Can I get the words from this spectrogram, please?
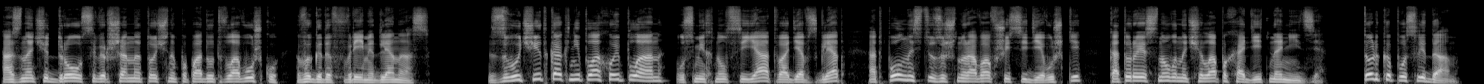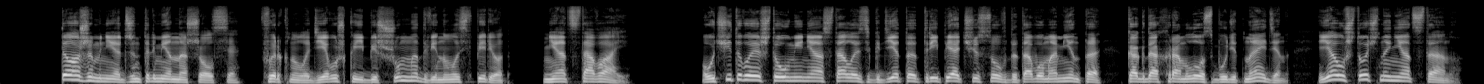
а значит дроу совершенно точно попадут в ловушку, выгодав время для нас. «Звучит как неплохой план», — усмехнулся я, отводя взгляд от полностью зашнуровавшейся девушки, которая снова начала походить на ниндзя. Только после дам. «Тоже мне джентльмен нашелся», — фыркнула девушка и бесшумно двинулась вперед. Не отставай. Учитывая, что у меня осталось где-то 3-5 часов до того момента, когда храм Лос будет найден, я уж точно не отстану.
